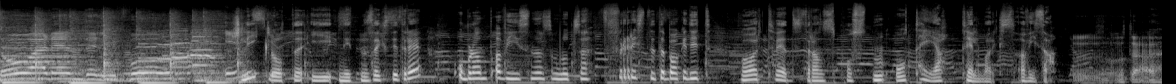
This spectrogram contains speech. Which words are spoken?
Nå er det endelig vår. Slik låt det i 1963, og blant avisene som lot seg friste tilbake dit, var Tvedstrandsposten og Thea, Telemarksavisa. Det er,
